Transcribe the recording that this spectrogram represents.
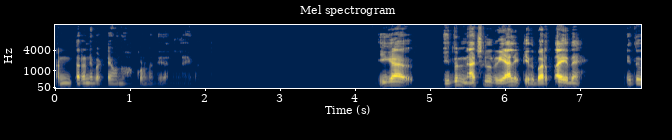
ನನ್ನ ತರನೇ ಬಟ್ಟೆ ಅವನು ಹಾಕೊಂಡು ಬಂದಿದ್ದಾನಲ್ಲ ಇವತ್ತು. ಈಗ ಇದು ನ್ಯಾಚುರಲ್ ರಿಯಾಲಿಟಿ ಇದು ಬರ್ತಾ ಇದೆ. ಇದು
